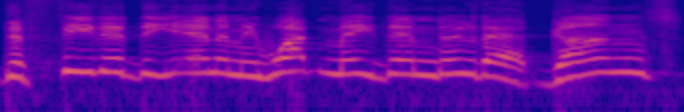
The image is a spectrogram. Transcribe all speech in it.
defeated the enemy. What made them do that? Guns?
